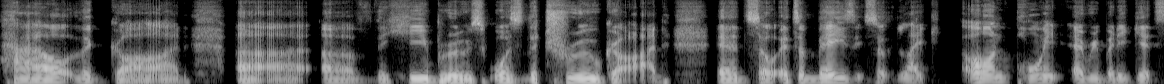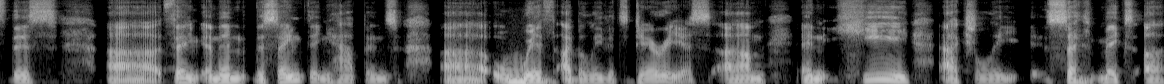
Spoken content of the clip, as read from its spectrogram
how the God uh, of the Hebrews was the true God. And so it's amazing. So, like, on point, everybody gets this uh, thing. And then the same thing happens uh, with, I believe it's Darius. Um, and he actually said, makes a,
